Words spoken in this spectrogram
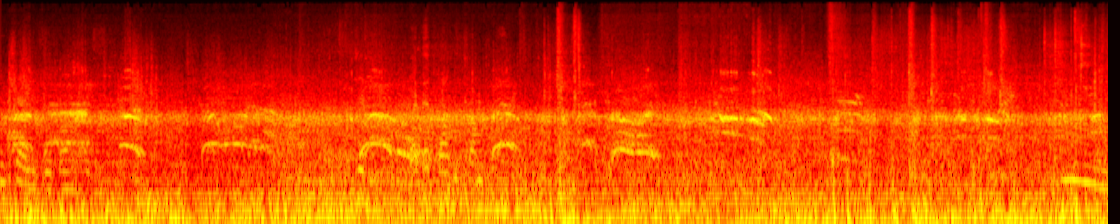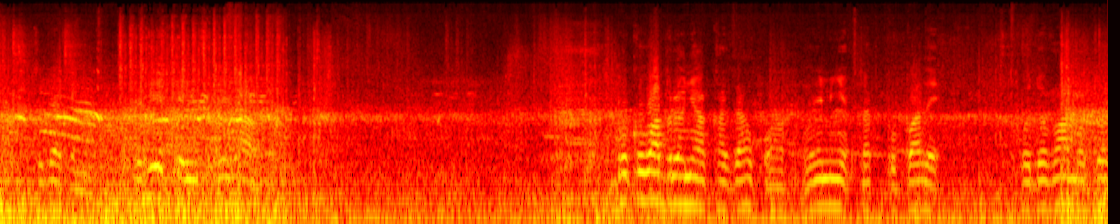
Упав. Чуть, веде там там. М, Це де? Звідки він? Бокова броня казав, вони мені так попали. Ходова мотор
